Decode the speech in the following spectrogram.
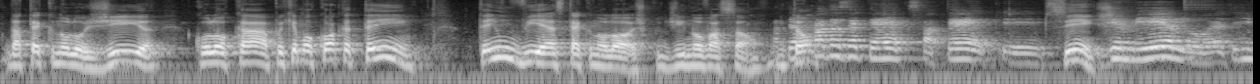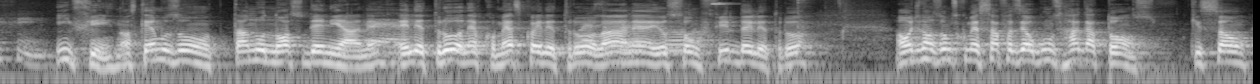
da tecnologia, colocar, porque Mococa tem tem um viés tecnológico de inovação. Até então, por causa das ETECs, FATEC, sim. Gemelo, é, enfim. Enfim, nós temos um, tá no nosso DNA, né? É. Eletrô, né? Começa com a Eletrô Começa lá, né? Eu sou um filho da Eletrô. Onde nós vamos começar a fazer alguns hagatons, que são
